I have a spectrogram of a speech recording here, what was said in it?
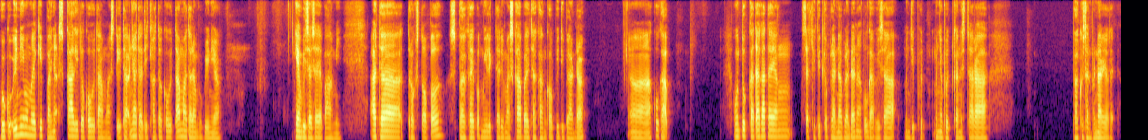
Buku ini memiliki banyak sekali tokoh utama, setidaknya ada tiga tokoh utama dalam buku ini ya. Yang bisa saya pahami. Ada Drogstopel sebagai pemilik dari maskapai dagang kopi di Belanda. Uh, aku gak untuk kata-kata yang sedikit ke Belanda-Belandaan aku gak bisa menyebut, menyebutkan secara bagus dan benar ya, Rek.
